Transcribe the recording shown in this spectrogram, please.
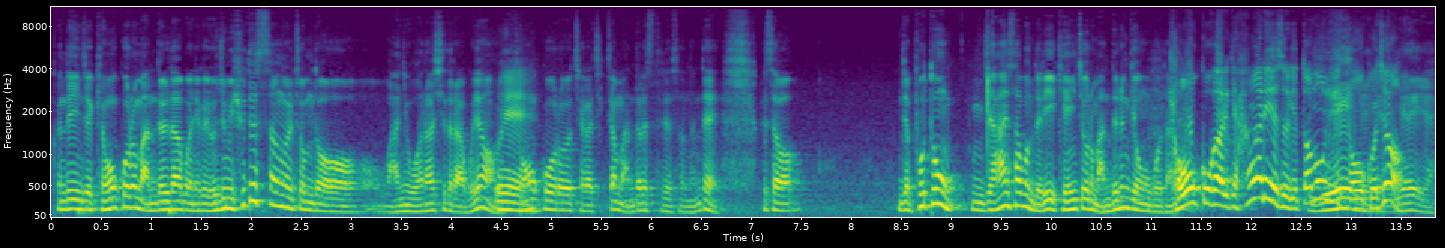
근데 이제 경옥고를 만들다 보니까 요즘에 휴대성을 좀 더 많이 원하시더라고요. 예. 경옥고로 제가 직접 만들어서 드렸었는데 그래서 이제 보통 이제 한의사분들이 개인적으로 만드는 경우보다는 경옥고가 이렇게 항아리에서 이렇게 떠먹는 게 예, 경옥고죠? 예, 예, 예.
